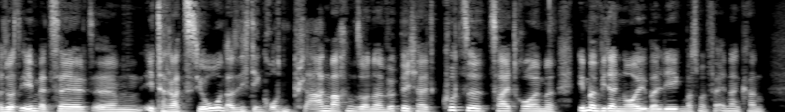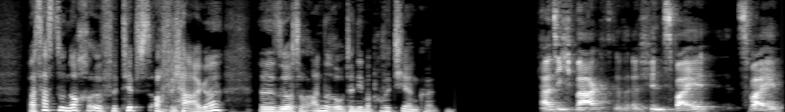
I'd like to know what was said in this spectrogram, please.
also du hast eben erzählt, ähm, Iteration, also nicht den großen Plan machen, sondern wirklich halt kurze Zeiträume, immer wieder neu überlegen, was man verändern kann. Was hast du noch äh, für Tipps auf Lager, äh, sodass auch andere Unternehmer profitieren könnten? Also ich mag, ich finde zwei zwei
